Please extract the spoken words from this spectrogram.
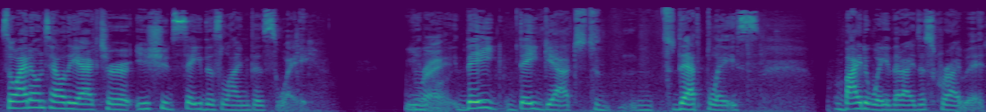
So I don't tell the actor you should say this line this way. You Right. know, they they get to, to that place by the way that I describe it.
